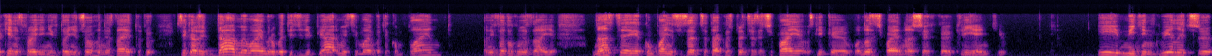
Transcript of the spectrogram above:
який насправді ніхто нічого не знає. Тобто всі кажуть, да, ми маємо робити GDPR, ми всі маємо бути compliant, а ніхто толком не знає. Нас це як компанія Society це також принципі, зачіпає, оскільки воно зачіпає наших е, клієнтів. І Meeting Village.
